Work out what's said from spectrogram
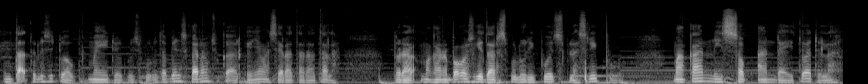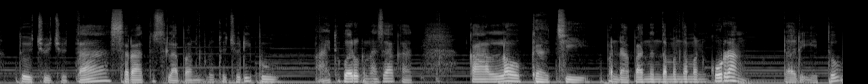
ini tak tulis 2 Mei 2010 tapi sekarang juga harganya masih rata-rata lah. Ber makanan pokok sekitar 10 ribu 11 ribu. Maka nisab anda itu adalah 7 juta 187 ribu. Nah itu baru kena zakat. Kalau gaji pendapatan teman-teman kurang dari itu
